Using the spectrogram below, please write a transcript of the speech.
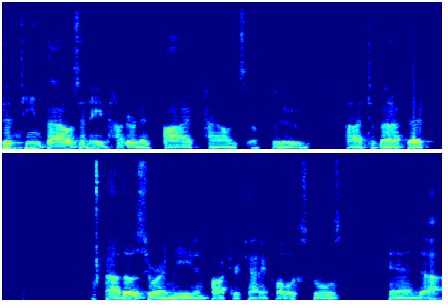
15,805 pounds of food uh, to benefit uh, those who are in need in Fauquier County Public Schools. And uh,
